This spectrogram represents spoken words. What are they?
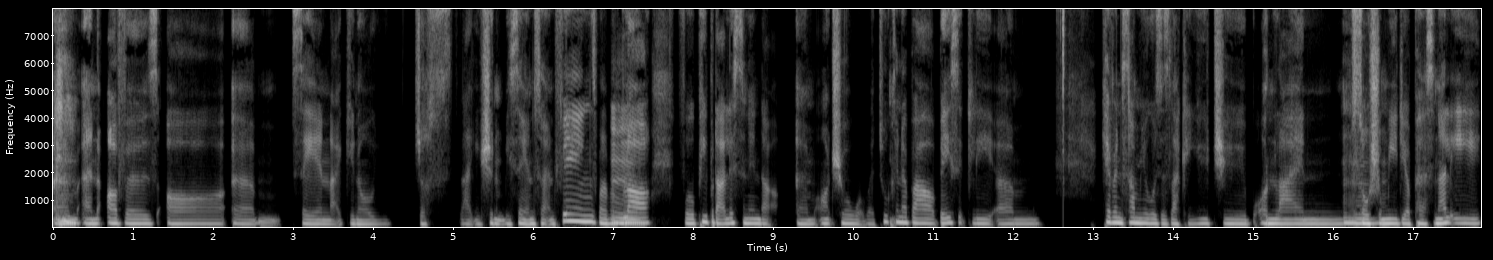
um, and others are um, saying like, you know, just like you shouldn't be saying certain things, blah blah Mm. blah. For people that are listening that um, aren't sure what we're talking about, basically, um, Kevin Samuels is like a YouTube online Mhm. social media personality.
